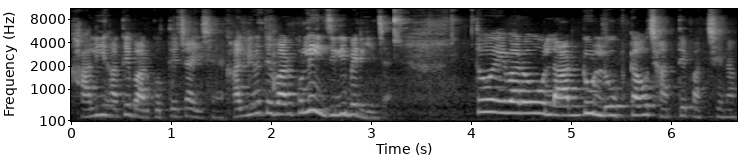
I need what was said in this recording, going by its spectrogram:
খালি হাতে বার করতে চাইছে না। খালি হাতে বার করলে ইজিলি বেরিয়ে যায়। তো এবার ও লাড্ডুর লোভটাও ছাড়তে পারছে না।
